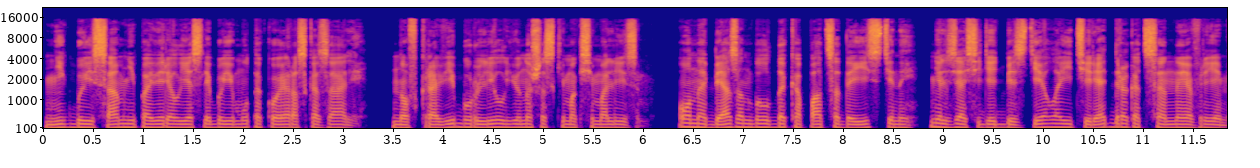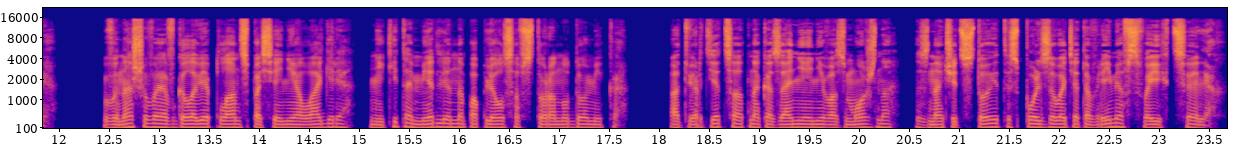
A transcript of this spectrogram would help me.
Ник бы и сам не поверил, если бы ему такое рассказали. Но в крови бурлил юношеский максимализм. Он обязан был докопаться до истины, нельзя сидеть без дела и терять драгоценное время. Вынашивая в голове план спасения лагеря, Никита медленно поплелся в сторону домика. Отвертеться от наказания невозможно, значит, стоит использовать это время в своих целях.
